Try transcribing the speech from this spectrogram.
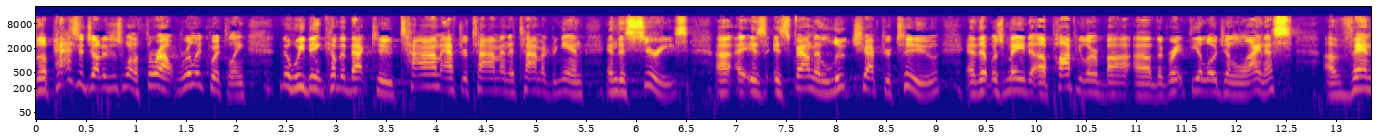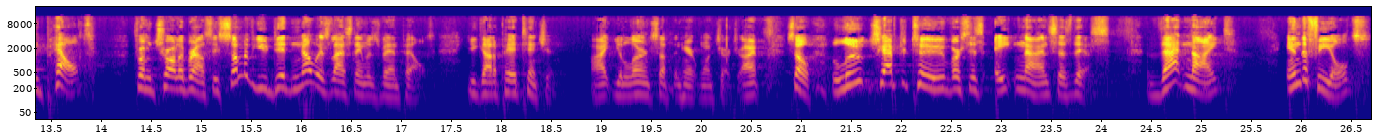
the passage that I just want to throw out really quickly that we've been coming back to time after time and time after again in this series uh, is, is found in Luke chapter 2, and that was made uh, popular by uh, the great theologian Linus uh, Van Pelt from Charlie Brown. See, some of you didn't know his last name was Van Pelt. You got to pay attention. All right, you learned something here at one church. All right, so Luke chapter 2, verses 8 and 9 says this That night in the fields,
